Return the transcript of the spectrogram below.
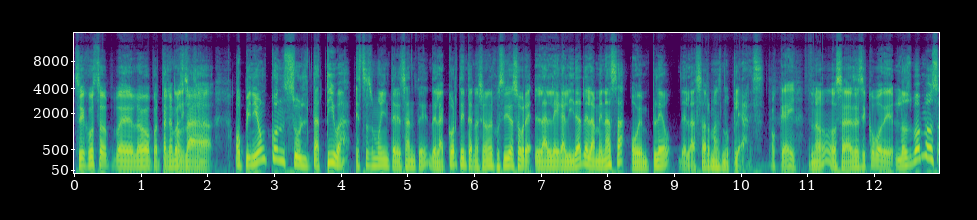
Sí, justo eh, luego pues, tenemos la opinión consultativa, esto es muy interesante, de la Corte Internacional de Justicia sobre la legalidad de la amenaza o empleo de las armas nucleares. Ok. ¿No? O sea, es decir, como de, los vamos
